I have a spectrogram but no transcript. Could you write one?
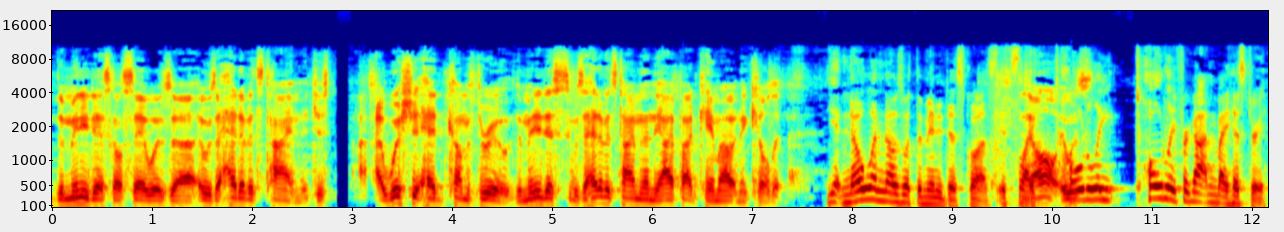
the mini disc, I'll say, was uh, it was ahead of its time. It just I wish it had come through. The mini disc was ahead of its time, and then the iPod came out and it killed it. Yeah, no one knows what the mini disc was. It's like no, it totally, was, totally forgotten by history.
